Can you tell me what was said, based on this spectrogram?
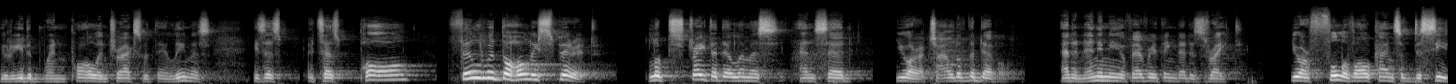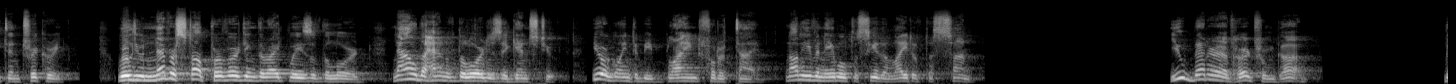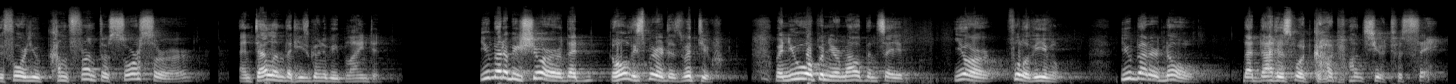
You read when Paul interacts with Elymas, he says, it says, Paul, filled with the Holy Spirit, looked straight at Elymas and said, You are a child of the devil and an enemy of everything that is right. You are full of all kinds of deceit and trickery. Will you never stop perverting the right ways of the Lord? Now the hand of the Lord is against you. You are going to be blind for a time, not even able to see the light of the sun. You better have heard from God before you confront a sorcerer and tell him that he's going to be blinded. You better be sure that the Holy Spirit is with you. When you open your mouth and say, You're full of evil, you better know that that is what God wants you to say.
